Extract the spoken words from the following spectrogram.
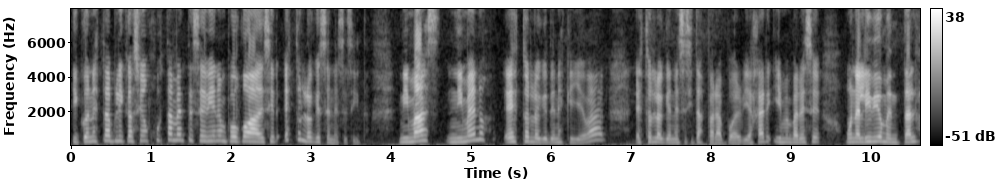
Y con esta aplicación justamente se viene un poco a decir, esto es lo que se necesita. Ni más ni menos, esto es lo que tienes que llevar, esto es lo que necesitas para poder viajar. Y me parece un alivio mental,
